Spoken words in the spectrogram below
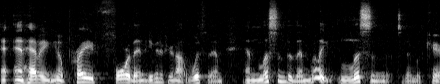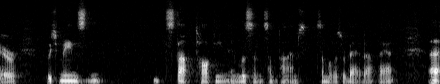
And, and having, you know, pray for them, even if you're not with them, and listen to them, really listen to them with care, which means stop talking and listen sometimes. Some of us are bad about that. Uh,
